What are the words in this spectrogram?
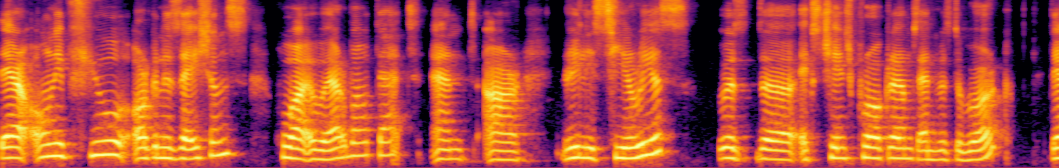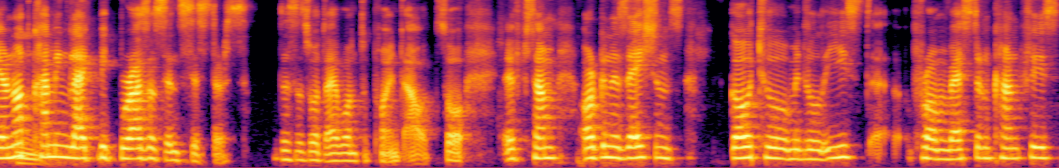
there are only few organizations who are aware about that and are really serious with the exchange programs and with the work. They are not mm. coming like big brothers and sisters. This is what I want to point out. So if some organizations go to Middle East uh, from Western countries,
